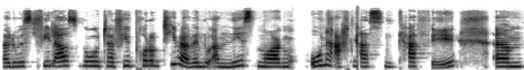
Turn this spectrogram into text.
Weil du bist viel ausgeruhter, viel produktiver, wenn du am nächsten Morgen ohne acht Kassen Kaffee, ähm,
